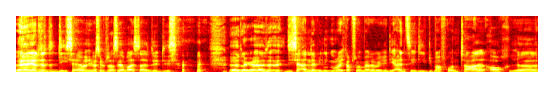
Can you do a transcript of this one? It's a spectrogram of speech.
Ja, ja, die ist ja, ich weiß nicht, ob du das ja weißt, die, die, ist, äh, die ist ja eine der wenigen, oder ich glaube sogar mehr oder weniger die einzige, die, die mal frontal auch äh,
